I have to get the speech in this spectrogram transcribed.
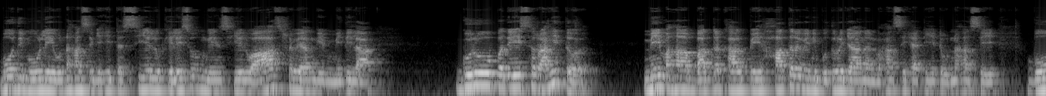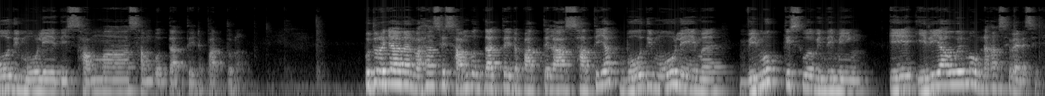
බෝධි මූලේ උන්වහන්සගේ හිත සියලු කෙලෙසුන්ගෙන් සියලු ආශ්‍රවයන්ගේ මිදිලා ගුරූපදේශ රහිතව මේ මහා බද්ධකල්පේ හතරවෙනි බුදුරජාණන් වහන්සේ හැටියට උන්වහන්සේ බෝධි මූලයේදී සම්මා සම්බුද්ධත්වයට පත් වුණ. බුදුරජාණන් වහන්සේ සම්බුද්ධත්වයට පත්වෙලා සතියක් බෝධි මූලේම විමුක්තිස්ුව විඳමින් ඒ ඉරියව්වම උන්වහන්සේ වැඩ සිටිය.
